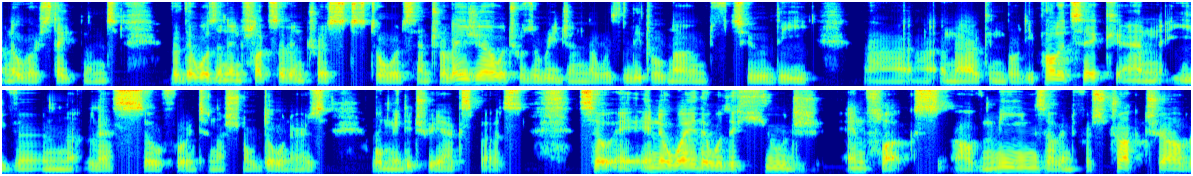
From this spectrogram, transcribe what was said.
an overstatement, but there was an influx of interest towards Central Asia, which was a region that was little known to the uh, American body politic, and even less so for international donors or military experts. So in a way, there was a huge influx of means, of infrastructure, of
